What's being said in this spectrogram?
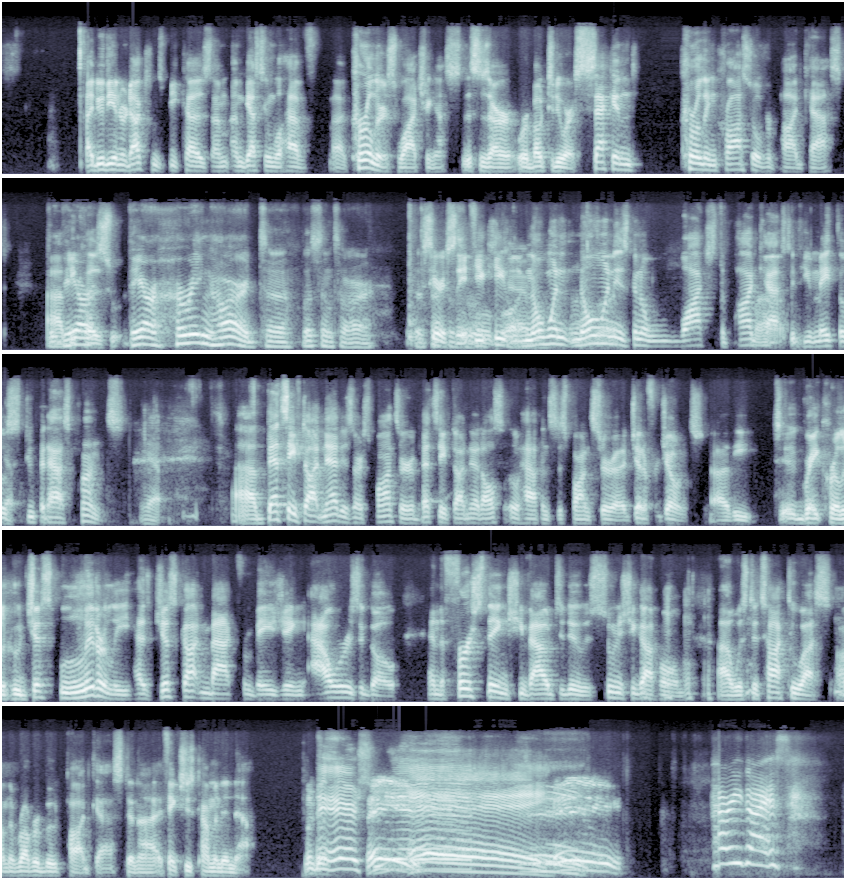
I do the introductions because I'm, I'm guessing we'll have uh, curlers watching us. This is our we're about to do our second curling crossover podcast. Uh, they because are they are hurrying hard to listen to our seriously, if you keep Yeah. no one no one is going to watch the podcast if you make those stupid ass puns. Yeah. Uh, BetSafe.net is our sponsor. BetSafe.net also happens to sponsor uh, Jennifer Jones, uh, the great curler who just literally has just gotten back from Beijing hours ago. And the first thing she vowed to do as soon as she got home uh, was to talk to us on the Rubber Boot podcast. And uh, I think she's coming in now. Look at- There she Hey! is. Hey. Hey, How are you guys?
